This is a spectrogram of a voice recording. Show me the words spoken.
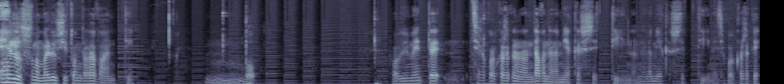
E non sono mai riuscito ad andare avanti. Mm, boh. Probabilmente c'era qualcosa che non andava nella mia cassettina. Nella mia cassettina. C'è qualcosa che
